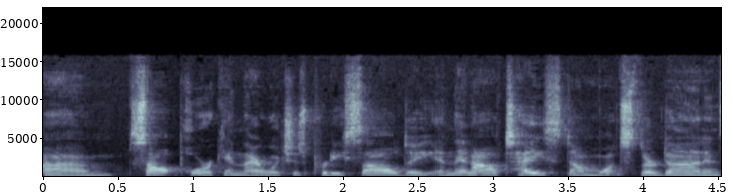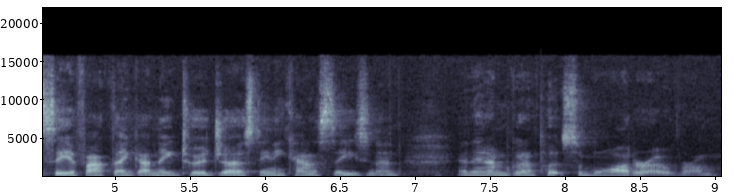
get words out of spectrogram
um, salt pork in there, which is pretty salty. And then I'll taste them once they're done and see if I think I need to adjust any kind of seasoning. And then I'm going to put some water over them.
